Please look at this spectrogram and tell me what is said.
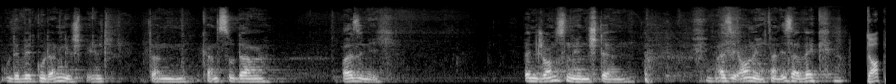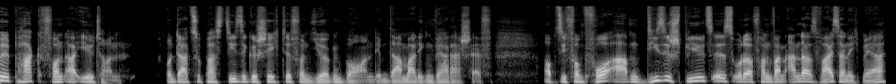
und der wird gut angespielt, dann kannst du da, weiß ich nicht, Ben Johnson hinstellen. Weiß ich auch nicht, dann ist er weg. Doppelpack von Ailton. Und dazu passt diese Geschichte von Jürgen Born, dem damaligen Werder-Chef. Ob sie vom Vorabend dieses Spiels ist oder von wann anders, weiß er nicht mehr.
